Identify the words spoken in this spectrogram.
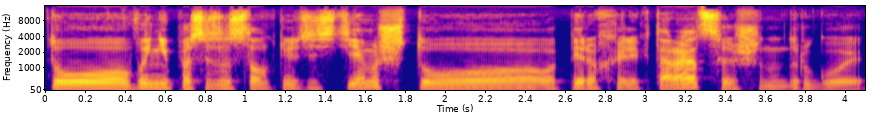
то вы непосредственно столкнетесь с тем, что, во-первых, электорат совершенно другой,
